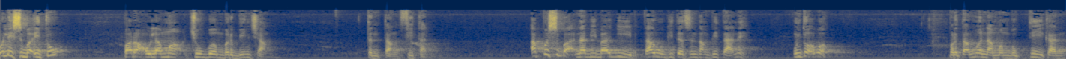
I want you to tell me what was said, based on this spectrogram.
Oleh sebab itu para ulama cuba berbincang tentang fitan. Apa sebab nabi bagi tahu kita tentang fitan ni untuk apa? Pertama nak membuktikan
